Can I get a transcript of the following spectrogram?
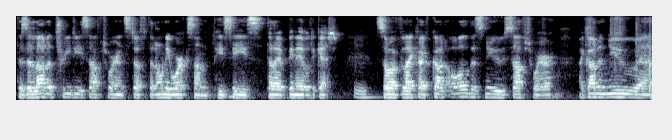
there's a lot of 3d software and stuff that only works on pcs that i've been able to get so i've like i've got all this new software i got a new uh,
